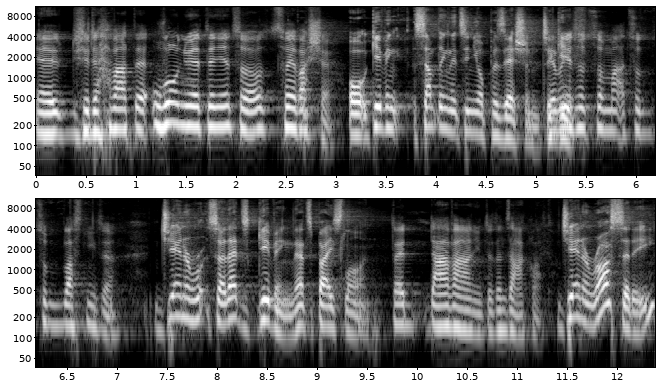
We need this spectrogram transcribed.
je, že dáváte, uvolňujete něco, co je vaše. or giving something that's in your possession to Nebo give. něco, co, má, co, co vlastníte. Gener- so that's giving, that's baseline. To je dávání, to je ten základ. Generosity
